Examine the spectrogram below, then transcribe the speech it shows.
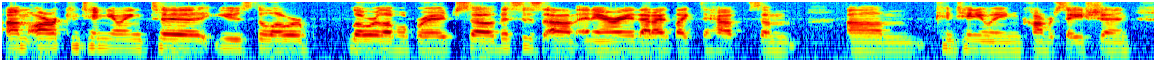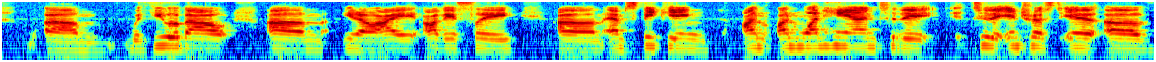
um, are continuing to use the lower lower level bridge. So this is um, an area that I'd like to have some um, continuing conversation um, with you about. Um, you know, I obviously am speaking on on one hand to the to the interest i of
